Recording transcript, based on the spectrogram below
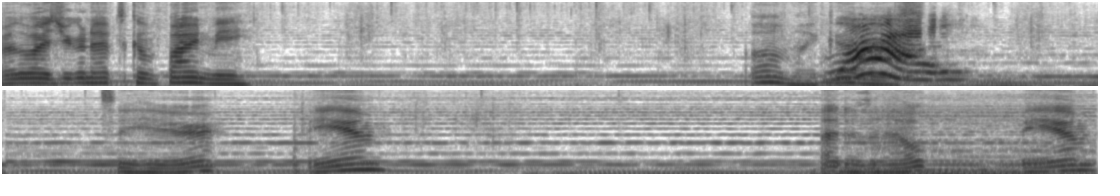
Otherwise, you're gonna have to come find me. Oh my goodness. Why? See here. Bam. That doesn't help. Bam.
